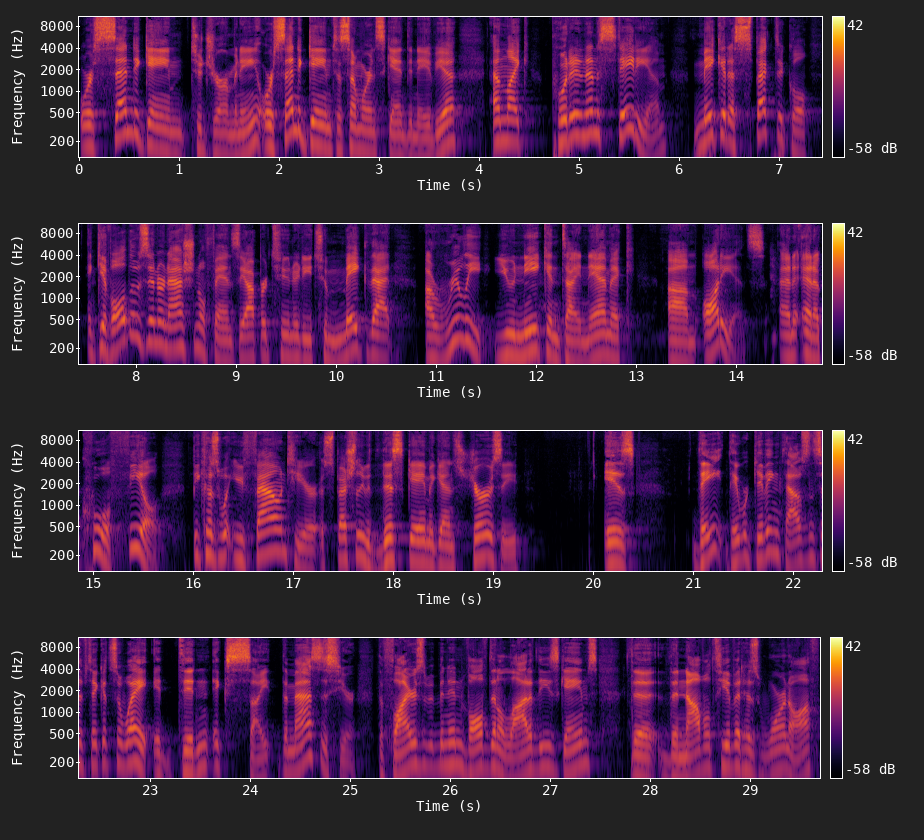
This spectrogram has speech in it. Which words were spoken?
or send a game to Germany or send a game to somewhere in Scandinavia and like put it in a stadium, make it a spectacle, and give all those international fans the opportunity to make that a really unique and dynamic um, audience and, and a cool feel. Because what you found here, especially with this game against Jersey, is they they were giving thousands of tickets away. It didn't excite the masses here. The Flyers have been involved in a lot of these games. The the novelty of it has worn off,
